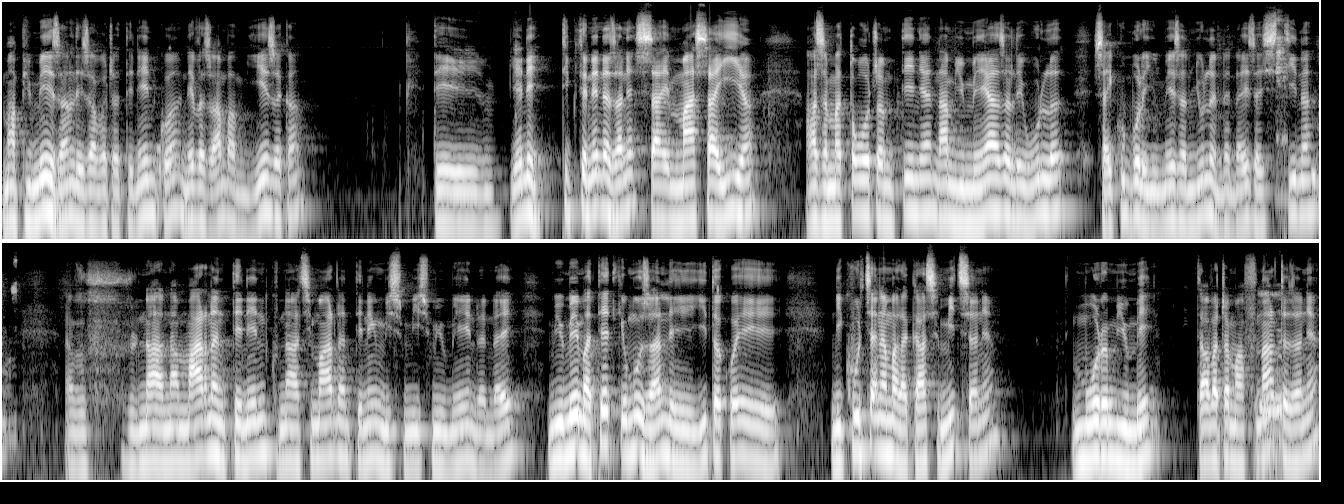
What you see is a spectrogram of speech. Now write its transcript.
mampihomehy izany ilay zavatra teneniko an, nefa za mba miezaka an, dia eny e, tiako tenenina izany hoe sahy, mahasahia an, aza matahotra miteny an, na mihomehy aza ilay olona, izay koa mbola iomezan'ny olona indraindray izay tsy tiana na na marina ny teneniko na tsy marina ny teneniko misy misy mihomehy indraindray mihomehy matetika moa zany le hitako hoe ny kolontsaina malagasy mihitsy zany a mora mihomehy zavatra mahafinaritra zany a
